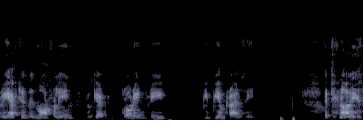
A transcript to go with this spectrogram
reacted with morpholine to get chlorine-free ppm triazine. The technology is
